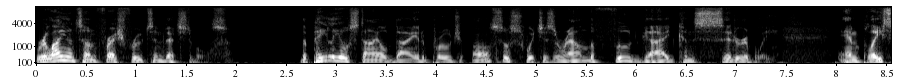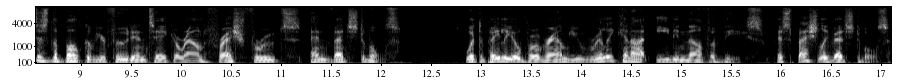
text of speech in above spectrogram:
Reliance on fresh fruits and vegetables. The paleo style diet approach also switches around the food guide considerably and places the bulk of your food intake around fresh fruits and vegetables. With the paleo program, you really cannot eat enough of these, especially vegetables.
